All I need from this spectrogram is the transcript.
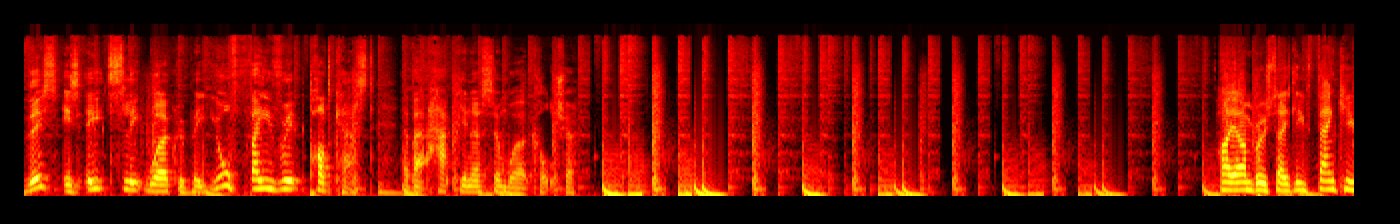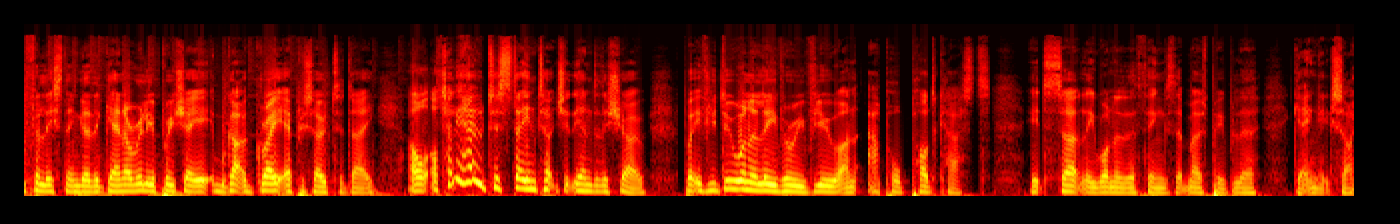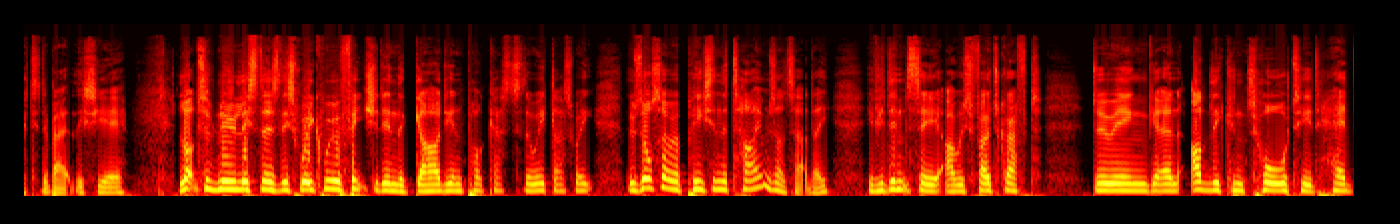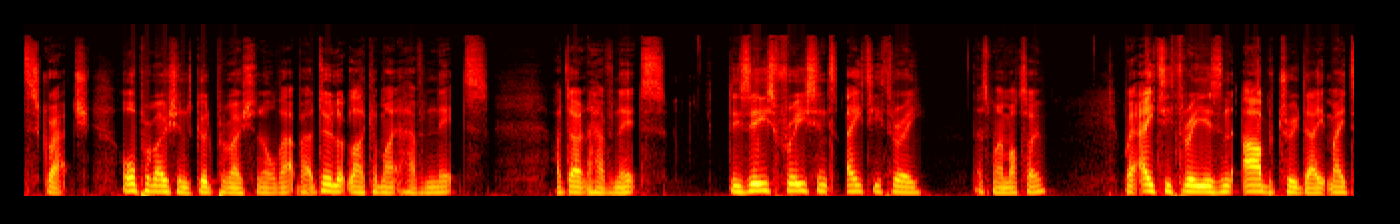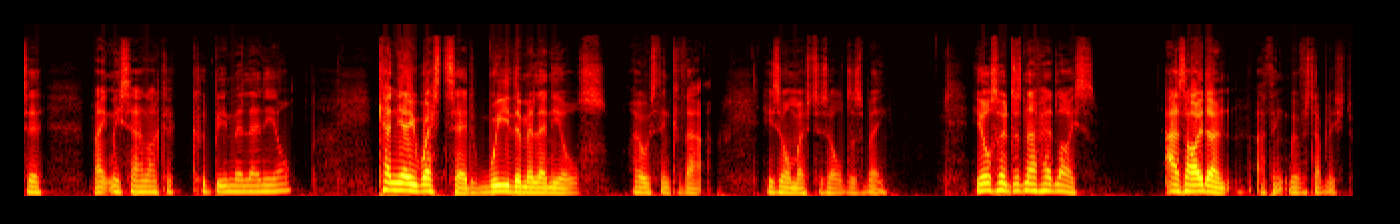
This is Eat, Sleep, Work, Repeat, your favourite podcast about happiness and work culture. Hi, I'm Bruce Daisley. Thank you for listening. Again, I really appreciate it. We've got a great episode today. I'll, I'll tell you how to stay in touch at the end of the show. But if you do want to leave a review on Apple Podcasts, it's certainly one of the things that most people are getting excited about this year. Lots of new listeners this week. We were featured in the Guardian podcast of the week last week. There was also a piece in the Times on Saturday. If you didn't see it, I was photographed doing an oddly contorted head scratch. All promotions, good promotion, all that, but I do look like I might have nits. I don't have nits. Disease free since 83. That's my motto. Where 83 is an arbitrary date made to make me sound like I could be millennial. Kanye West said, We the millennials. I always think of that. He's almost as old as me. He also doesn't have head lice. As I don't, I think we've established.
